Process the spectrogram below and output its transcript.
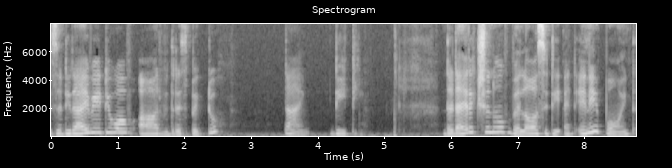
It's a derivative of r with respect to time dt. The direction of velocity at any point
